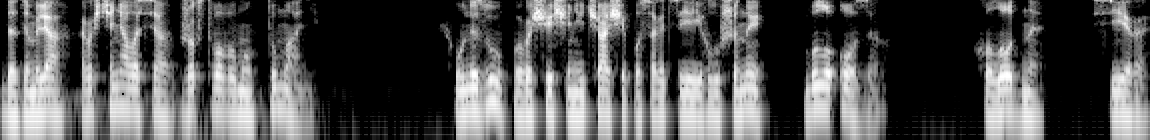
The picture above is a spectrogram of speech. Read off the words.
де земля розчинялася в жорствовому тумані. Унизу, у розчищеній чаші посеред цієї глушини, було озеро холодне, сіре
